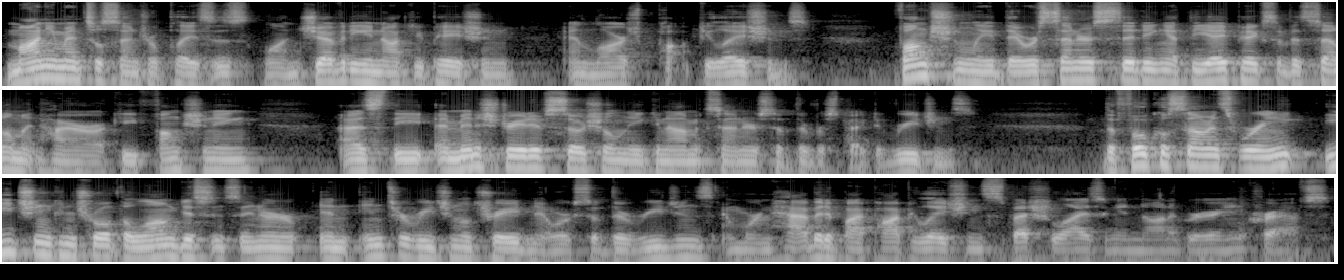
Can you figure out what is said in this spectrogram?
monumental central places, longevity in occupation, and large populations. Functionally, they were centers sitting at the apex of a settlement hierarchy, functioning as the administrative, social, and economic centers of the respective regions. The focal settlements were each in control of the long distance inter- and interregional trade networks of their regions and were inhabited by populations specializing in non agrarian crafts,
